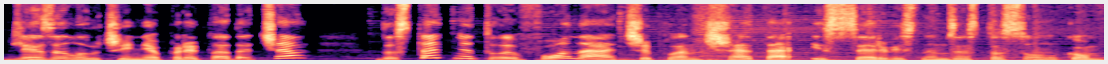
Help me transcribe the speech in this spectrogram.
Для залучення перекладача достатньо телефона чи планшета із сервісним застосунком.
